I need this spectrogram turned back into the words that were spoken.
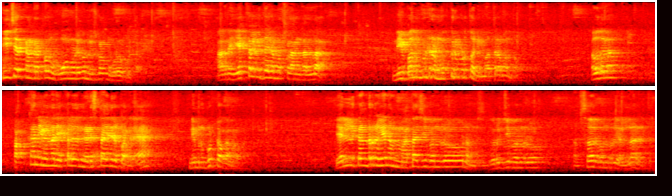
ಟೀಚರ್ ಕಂಡ್ರಪ್ಪ ಅಂದ್ರೆ ಓನ್ ನೋಡಿಗೂ ನ್ಯೂಸ್ಗಳಿಗೆ ಓಡೋಗ್ಬಿಡ್ತಾರೆ ಆದರೆ ಏಕಲ್ ವಿದ್ಯಾಲಯ ಮಕ್ಕಳು ಹಂಗಲ್ಲ. ನೀವು ಬಂದ್ಬಿಟ್ರೆ ಮುಕ್ರಿ ಬಿಡ್ತಾವೆ ನಿಮ್ಮ ಹತ್ರ ಬಂದು. ಹೌದಲ್ಲ? ಪಕ್ಕ ನೀವೇನಾದ್ರು ಏಕಲ್ ನಡೆಸ್ತಾ ಇದ್ದೀರಪ್ಪ ಅಂದರೆ ನಿಮ್ಮನ್ನು ಬಿಟ್ಟು ಹೋಗಲ್ಲ ಎಲ್ಲಿ ಕಂಡ್ರು ಏ, ನಮ್ಮ ಮಾತಾಜಿ ಬಂದರು, ನಮ್ಮ ಗುರುಜಿ ಬಂದರು, ನಮ್ಮ ಸರ್ ಬಂದರು, ಎಲ್ಲ ಇರ್ತಾರೆ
